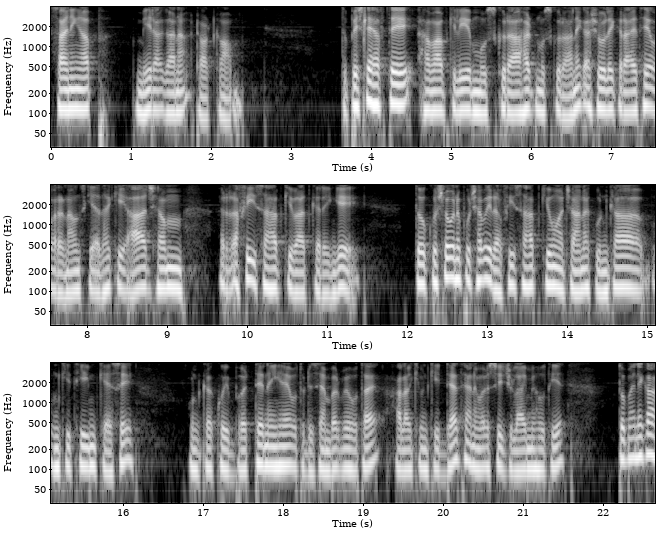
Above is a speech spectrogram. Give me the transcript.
साइनिंग अप मेरा गाना डॉट कॉम तो पिछले हफ़्ते हम आपके लिए मुस्कुराहट मुस्कुराने का शो लेकर आए थे और अनाउंस किया था कि आज हम रफ़ी साहब की बात करेंगे। तो कुछ लोगों ने पूछा, भाई, रफ़ी साहब क्यों अचानक उनका, उनकी थीम कैसे उनका कोई बर्थडे नहीं है, वो तो दिसंबर में होता है। हालाँकि उनकी डेथ एनिवर्सरी जुलाई में होती है। तो मैंने कहा,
